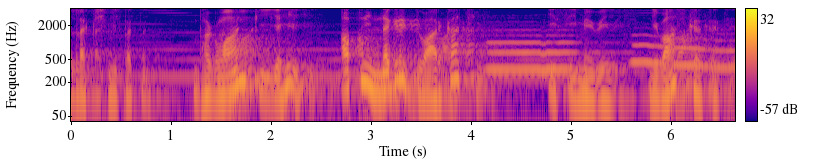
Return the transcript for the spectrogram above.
लक्ष्मीपति, भगवान की यही अपनी नगरी द्वारका थी। इसी में वे निवास करते थे।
